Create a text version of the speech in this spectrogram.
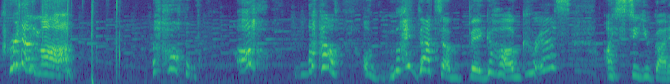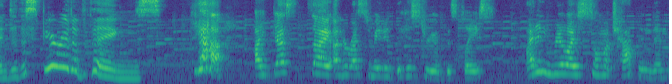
Grandma! Oh, oh, wow. Oh, my, that's a big hug, Kris. I see you got into the spirit of things. Yeah, I guess I underestimated the history of this place. I didn't realize so much happened and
